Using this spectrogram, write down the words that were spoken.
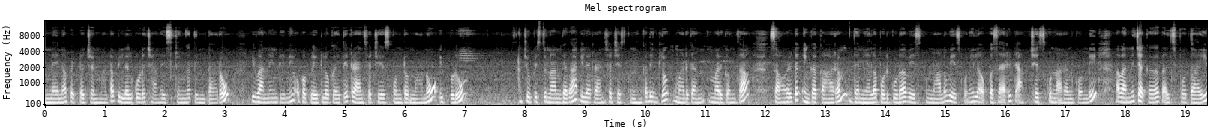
ఎన్నైనా పెట్టొచ్చు అనమాట పిల్లలు కూడా చాలా ఇష్టంగా తింటారు. ఇవన్నింటిని ఒక ప్లేట్లోకి అయితే ట్రాన్స్ఫర్ చేసుకుంటున్నాను. ఇప్పుడు చూపిస్తున్నాను కదా ఇలా ట్రాన్స్ఫర్ చేసుకున్నాక దీంట్లో. మరిగ మరికొంత సాల్ట్ ఇంకా కారం ధనియాల పొడి కూడా వేసుకున్నాను. వేసుకొని ఇలా ఒక్కసారి ట్యాప్ చేసుకున్నారనుకోండి అవన్నీ చక్కగా కలిసిపోతాయి.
